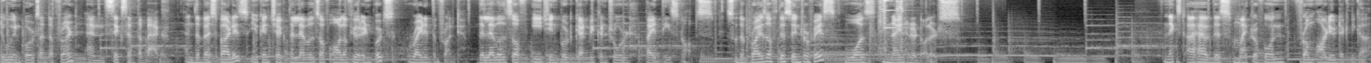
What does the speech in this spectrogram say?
two inputs at the front and six at the back. And the best part is you can check the levels of all of your inputs right at the front. The levels of each input can be controlled by these knobs. So the price of this interface was $900. Next, I have this microphone from Audio Technica.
